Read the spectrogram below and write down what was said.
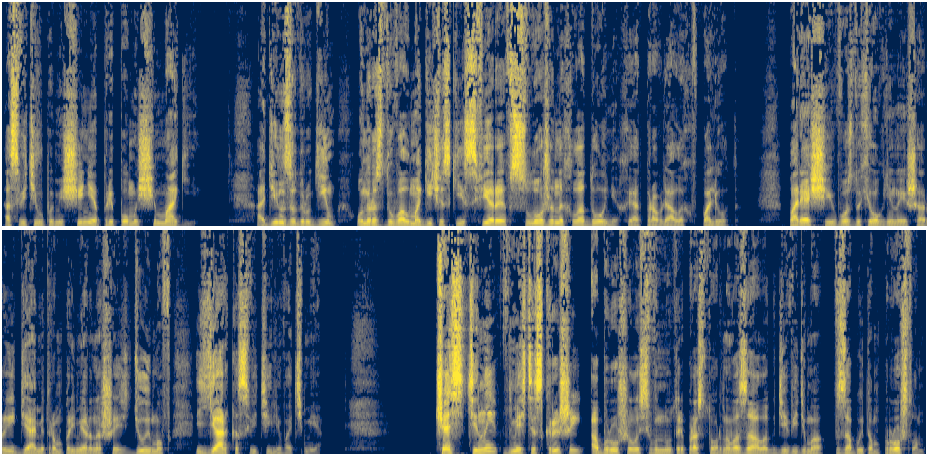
осветил помещение при помощи магии. Один за другим он раздувал магические сферы в сложенных ладонях и отправлял их в полет. Парящие в воздухе огненные шары диаметром примерно 6 дюймов ярко светили во тьме. Часть стены вместе с крышей обрушилась внутрь просторного зала, где, видимо, в забытом прошлом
